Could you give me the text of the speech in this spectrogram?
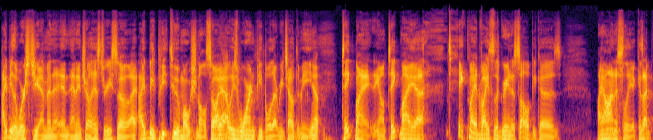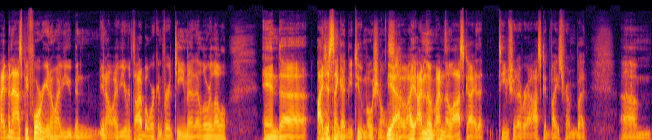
I'd be the worst GM in, in NHL history, so I, I'd be p- too emotional. So I always warn people that reach out to me. Yep. Take my, you know, take my, uh, take my advice with a grain of salt because I honestly, because I've, I've been asked before, you know, have you been, you know, have you ever thought about working for a team at a lower level? And uh, I just think I'd be too emotional. Yeah. So I, I'm the I'm the last guy that team should ever ask advice from. But um,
